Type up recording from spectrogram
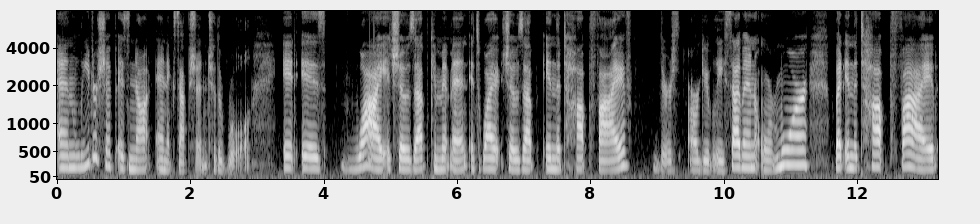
And leadership is not an exception to the rule. It is why it shows up, commitment, it's why it shows up in the top five. There's arguably seven or more, but in the top five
